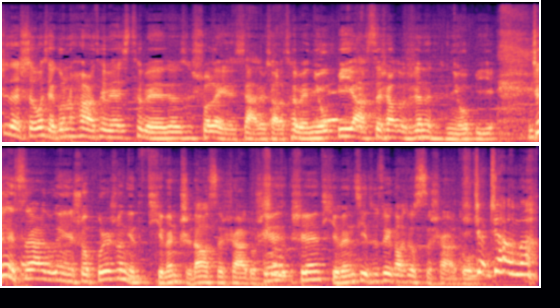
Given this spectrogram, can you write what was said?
是的，是我写公众号特别特别就是说了。一下就晓得特别牛逼啊！四十二度是真的是牛逼。你这里四十二度，跟你说不是说你的体温只到四十二度，是因为是因为体温计它最高就四十二度。这这样吗？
